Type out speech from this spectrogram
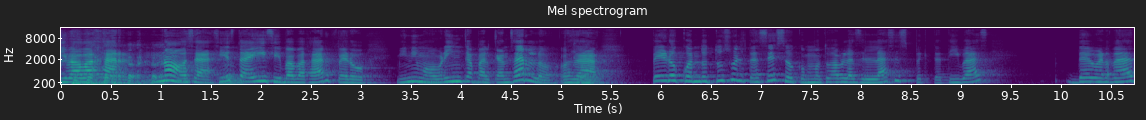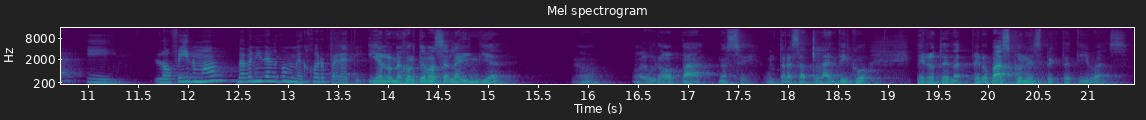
y va a bajar. No, o sea, sí está ahí, sí va a bajar, pero mínimo brinca para alcanzarlo. O sea, pero cuando tú sueltas eso, como tú hablas de las expectativas, de verdad, y lo firmo, va a venir algo mejor para ti. Y a lo mejor te vas a la India, ¿no? O Europa, no sé, un transatlántico, pero, te pero vas con expectativas.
